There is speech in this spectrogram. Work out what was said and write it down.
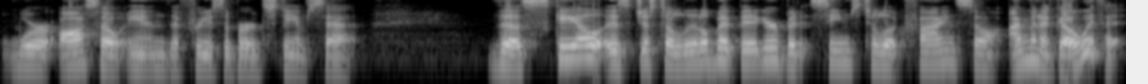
were also in the Free as a Bird stamp set. The scale is just a little bit bigger, but it seems to look fine, so I'm going to go with it.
